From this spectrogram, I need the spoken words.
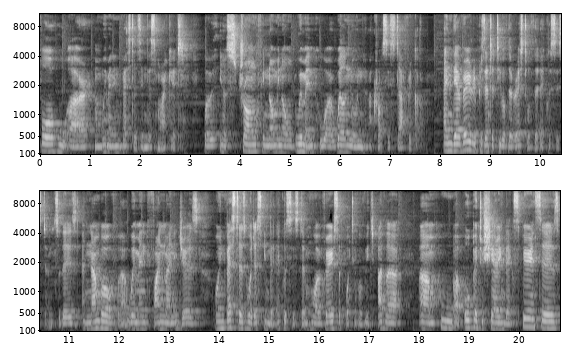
four who are um, women investors in this market. Well, you know, strong, phenomenal women who are well known across East Africa. And they're very representative of the rest of the ecosystem. So there's a number of uh, women fund managers or investors who are just in the ecosystem who are very supportive of each other, um, who are open to sharing their experiences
